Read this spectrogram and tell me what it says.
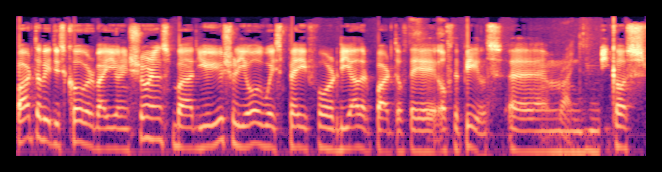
part of it is covered by your insurance, but you usually always pay for the other part of the of the pills um, Right. because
